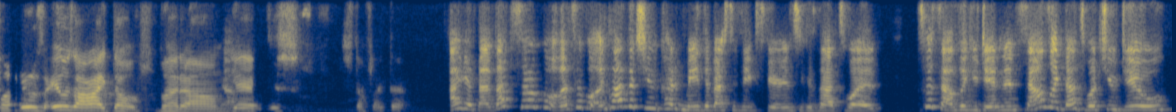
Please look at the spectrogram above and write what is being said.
but it was it was all right though. But um, Yeah. yeah, just stuff like that. I get that. That's so cool. That's so cool. I'm glad that you kind of made the best of the experience because that's what what it sounds like you did. And it sounds like that's what you do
